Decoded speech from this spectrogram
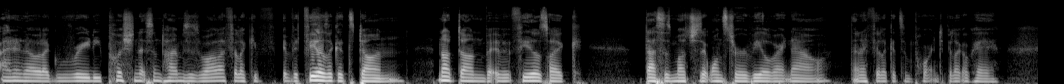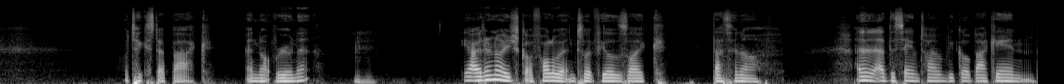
I don't know, like really pushing it sometimes as well. I feel like if if it feels like it's done, not done, but if it feels like that's as much as it wants to reveal right now, then I feel like it's important to be like, okay, I'll take a step back and not ruin it. hmm Yeah, I don't know. You just got to follow it until it feels like that's enough. And then at the same time, if we go back in,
